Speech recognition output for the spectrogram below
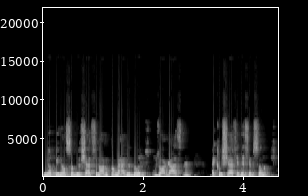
Minha opinião sobre o chefe final do Tomb Raider 2, um jogaço, né? É que o chefe é decepcionante.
